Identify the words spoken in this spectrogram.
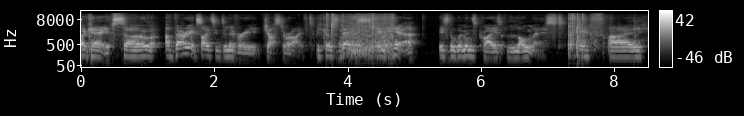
Okay, so a very exciting delivery just arrived because this in here is the Women's Prize long list. If I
